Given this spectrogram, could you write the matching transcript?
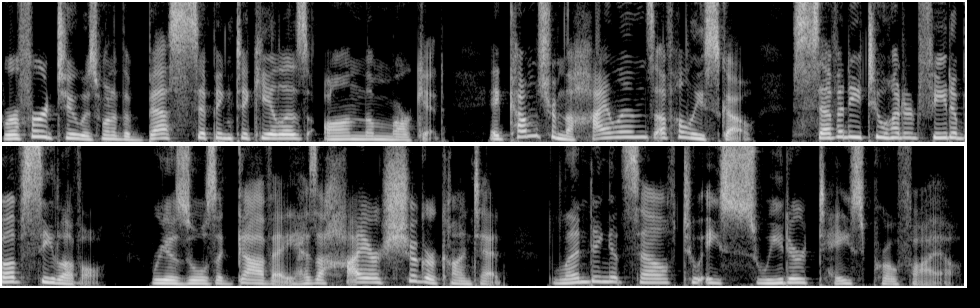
referred to as one of the best sipping tequilas on the market. It comes from the highlands of Jalisco, 7,200 feet above sea level. Riazul's agave has a higher sugar content, lending itself to a sweeter taste profile.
